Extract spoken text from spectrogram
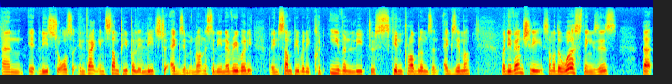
and it leads to also, in fact, in some people it leads to eczema. Not necessarily in everybody, but in some people it could even lead to skin problems and eczema. But eventually, some of the worst things is that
